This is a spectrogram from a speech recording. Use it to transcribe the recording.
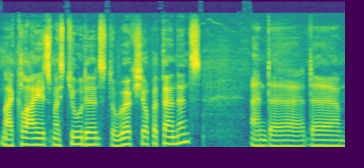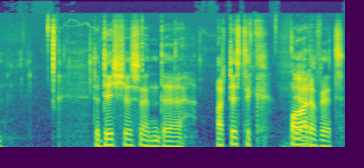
my clients, my students, the workshop attendants, and uh, the the dishes and the artistic part Yeah. of it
